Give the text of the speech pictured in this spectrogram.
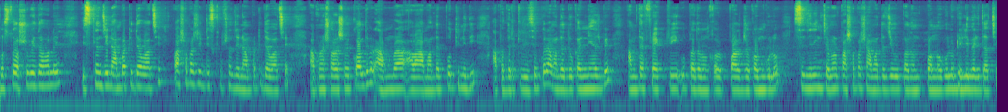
বুঝতে অসুবিধা হলে স্ক্রিন যে নাম্বারটি দেওয়া আছে, পাশাপাশি ডিসক্রিপশন যে নাম্বারটি দেওয়া আছে, আপনারা সরাসরি কল দেবেন, আমরা আমাদের প্রতিনিধি আপনাদেরকে রিসিভ করে আমাদের দোকানে নিয়ে আসবে। আমাদের ফ্যাক্টরি উৎপাদন কার্যক্রমগুলো সিজনিং যেমন পাশাপাশি আমাদের যে উৎপাদন পণ্যগুলো ডেলিভারি যাচ্ছে,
